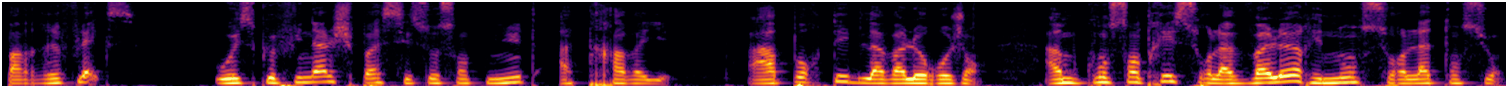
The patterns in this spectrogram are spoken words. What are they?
par réflexe? Ou est-ce qu'au final, je passe ces 60 minutes à travailler, à apporter de la valeur aux gens, à me concentrer sur la valeur et non sur l'attention,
